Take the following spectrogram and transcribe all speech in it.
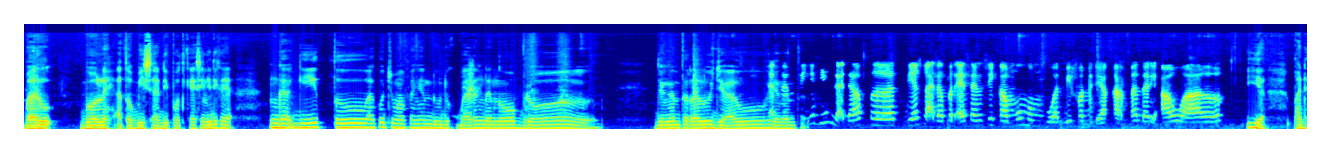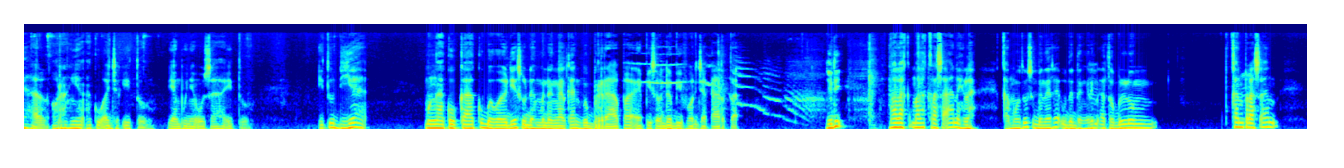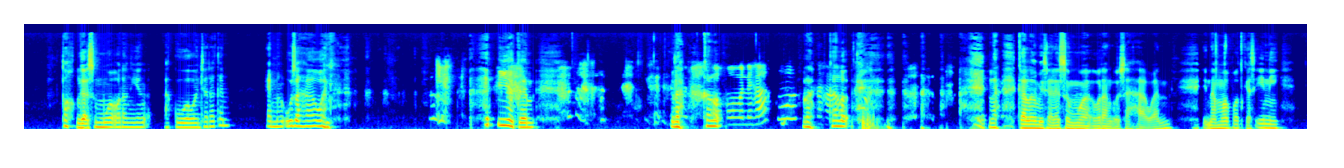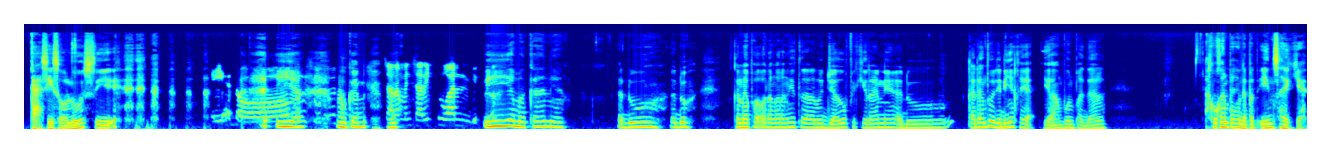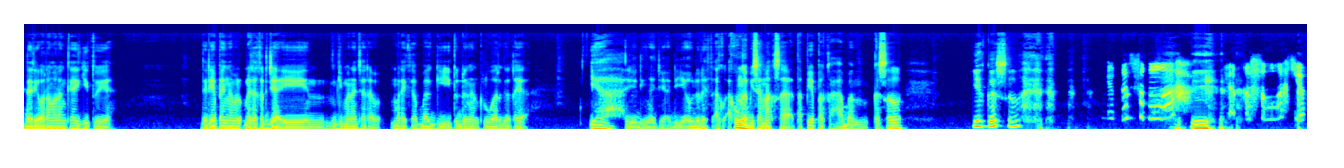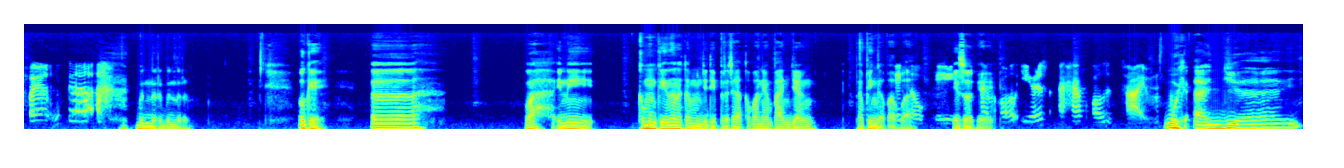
baru boleh atau bisa di podcastin. Jadi kayak enggak gitu, aku cuma pengen duduk bareng dan ngobrol. Jangan terlalu jauh, jangan ter- esensinya dia nggak dapet dia nggak dapet esensi kamu membuat before di Jakarta dari awal Iya, padahal orang yang aku ajak itu, yang punya usaha itu, itu dia mengaku ke aku bahwa dia sudah mendengarkan beberapa episode Before Jakarta. Jadi malah malah kerasa aneh lah. Kamu tuh sebenarnya udah dengerin atau belum? Kan perasaan toh nggak semua orang yang aku wawancara kan emang usahawan. iya kan? Lah kalau lah kalau lah kalau misalnya semua orang usahawan nama podcast ini kasih solusi. Iya dong. Iya bukan cara mencari cuan gitu. Iya makanya. Aduh aduh. Kenapa orang-orang ini terlalu jauh pikirannya? Aduh. Kadang tuh jadinya kayak ya ampun padahal aku kan pengen dapat insight ya dari orang-orang kayak gitu ya. Dari apa yang mereka kerjain gimana cara mereka bagi itu dengan keluarga. Kayak ya jadi nggak jadi. Ya udah deh aku aku nggak bisa maksa. Tapi apakah abang kesel ya kesel ya kesel lah iya ya kesel lah siapa yang enggak bener bener oke eh wah ini kemungkinan akan menjadi percakapan yang panjang tapi nggak apa-apa It's okay. It's okay. I'm all ears. I have all the time. Wih anjay.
